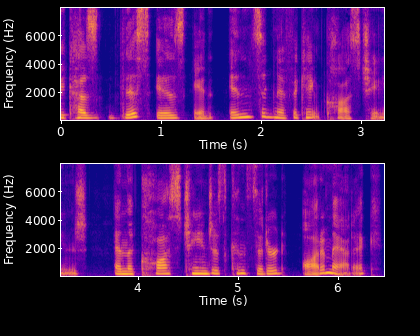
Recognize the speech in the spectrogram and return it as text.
because this is an insignificant cost change and the cost change is considered automatic.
